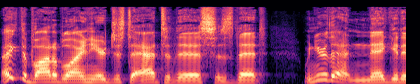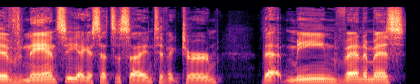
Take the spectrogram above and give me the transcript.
I think the bottom line here, just to add to this, is that when you're that negative Nancy, I guess that's a scientific term, that mean, venomous,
